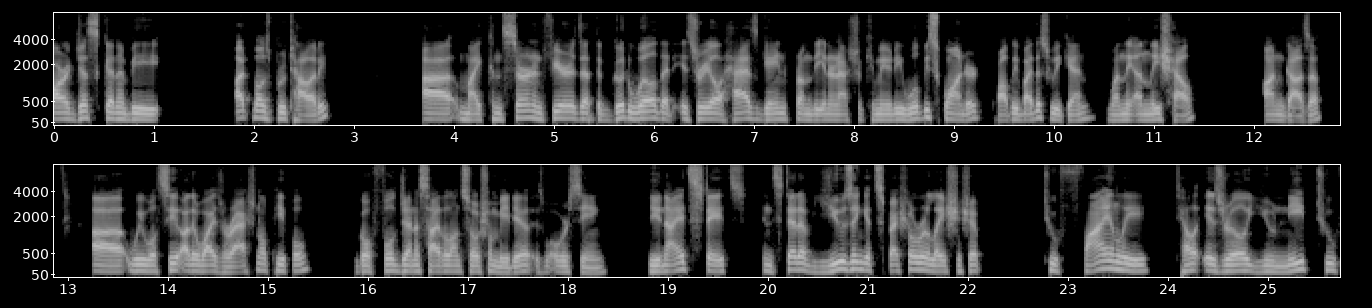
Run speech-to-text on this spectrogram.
are just going to be utmost brutality. Uh, my concern and fear is that the goodwill that Israel has gained from the international community will be squandered, probably by this weekend when they unleash hell on Gaza. Uh, we will see otherwise rational people go full genocidal on social media, is what we're seeing. The United States, instead of using its special relationship to finally tell Israel, you need to f-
